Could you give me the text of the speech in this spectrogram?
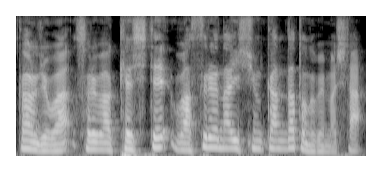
彼女はそれは決して忘れない瞬間だと述べました。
